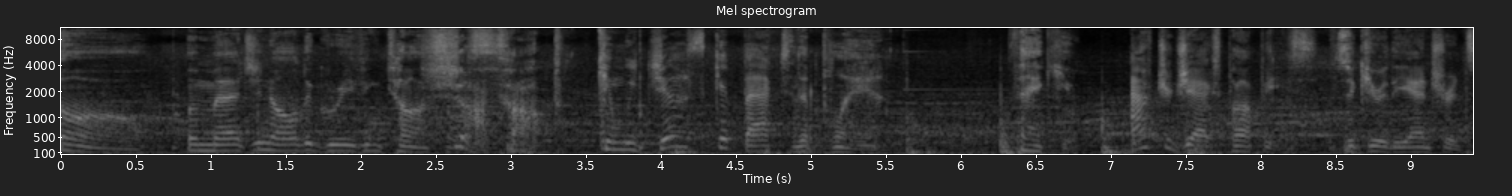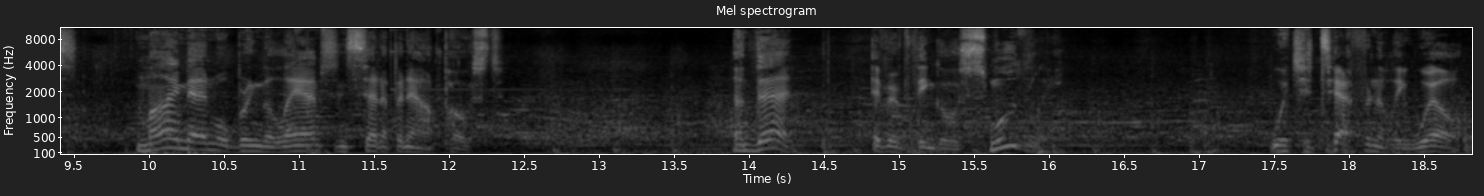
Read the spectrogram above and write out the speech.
Oh, imagine all the grieving tonsils. Shut up! Can we just get back to the plan? Thank you. After Jack's puppies secure the entrance, my men will bring the lamps and set up an outpost. And then, if everything goes smoothly, which it definitely will,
